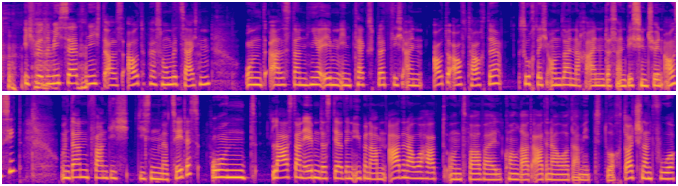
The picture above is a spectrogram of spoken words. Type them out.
ich würde mich selbst nicht als Autoperson bezeichnen. Und als dann hier eben im Text plötzlich ein Auto auftauchte, suchte ich online nach einem, das ein bisschen schön aussieht. Und dann fand ich diesen Mercedes und las dann eben, dass der den Übernamen Adenauer hat, und zwar weil Konrad Adenauer damit durch Deutschland fuhr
